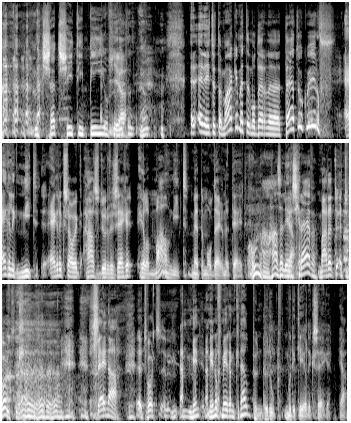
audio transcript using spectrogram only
Met ChatGTP of zo. Ja. En, en heeft het te maken met de moderne tijd ook weer? Of? Eigenlijk niet. Eigenlijk zou ik haast durven zeggen, helemaal niet met de moderne tijd. Aha, ze leren Ja. schrijven. Maar het, het wordt... Bijna. Het wordt eh, min, min of meer een knelpuntberoep, moet ik eerlijk zeggen. Ja.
